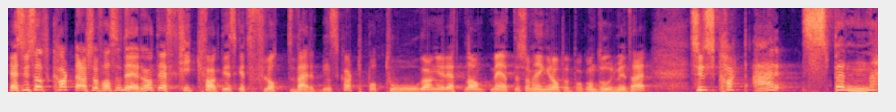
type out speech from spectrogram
Jeg syns at kart er så fascinerende at jeg fikk faktisk et flott verdenskart på to ganger et eller annet meter som henger oppe på kontoret mitt her. Syns kart er spennende.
